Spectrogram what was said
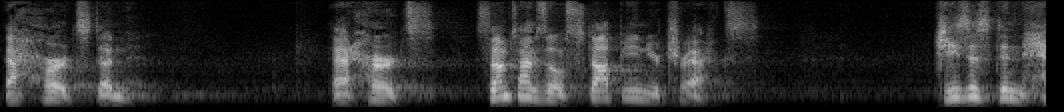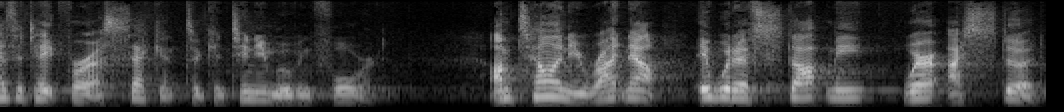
That hurts, doesn't it? That hurts. Sometimes it'll stop you in your tracks. Jesus didn't hesitate for a second to continue moving forward. I'm telling you right now, it would have stopped me where I stood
